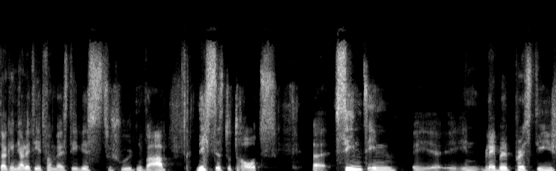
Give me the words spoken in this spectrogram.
der Genialität von Miles Davis zu schulden war. Nichtsdestotrotz äh, sind im äh, in Label Prestige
